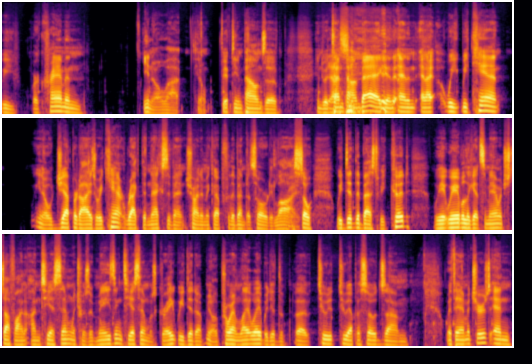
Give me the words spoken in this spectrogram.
we were cramming you know, uh, you know, 15 pounds of into a Yes. 10 pound bag, and and and I we we can't you know jeopardize or we can't wreck the next event trying to make up for the event that's already lost. Right. So we did the best we could. We, we were able to get some amateur stuff on on TSN, which was amazing. TSN was great. We did a you know pro am lightweight. We did the uh, two two episodes um, with amateurs and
